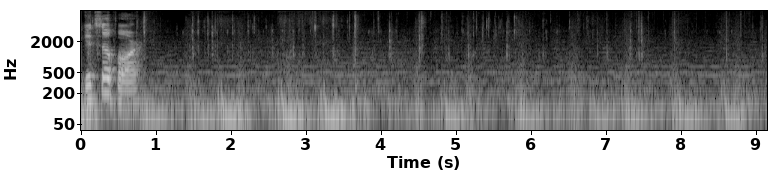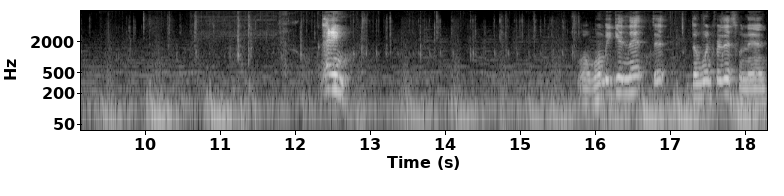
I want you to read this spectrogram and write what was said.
Good so far. Dang! Well, won't be getting that, that the one for this one then.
